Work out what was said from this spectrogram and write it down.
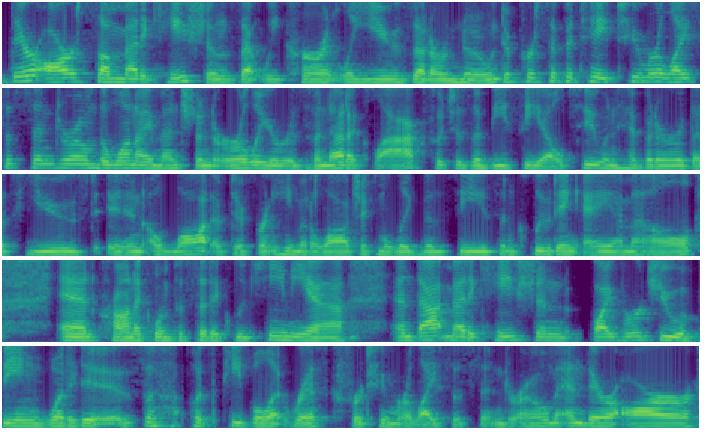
There are some medications that we currently use that are known to precipitate tumor lysis syndrome. The one I mentioned earlier is venetoclax, which is a BCL2 inhibitor that's used in a lot of different hematologic malignancies, including AML and chronic lymphocytic leukemia. And that medication, by virtue of being what it is, puts people at risk for tumor lysis syndrome. And there are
